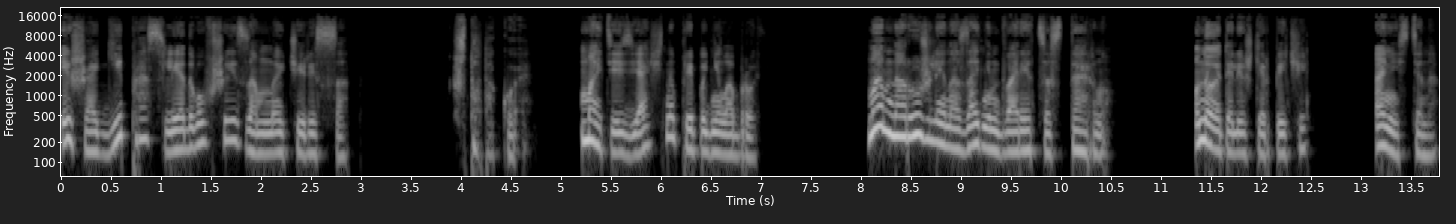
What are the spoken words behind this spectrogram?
и шаги, проследовавшие за мной через сад. Что такое? Мать изящно приподняла бровь. Мы обнаружили на заднем дворе цистерну. Но это лишь кирпичи, а не стена.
